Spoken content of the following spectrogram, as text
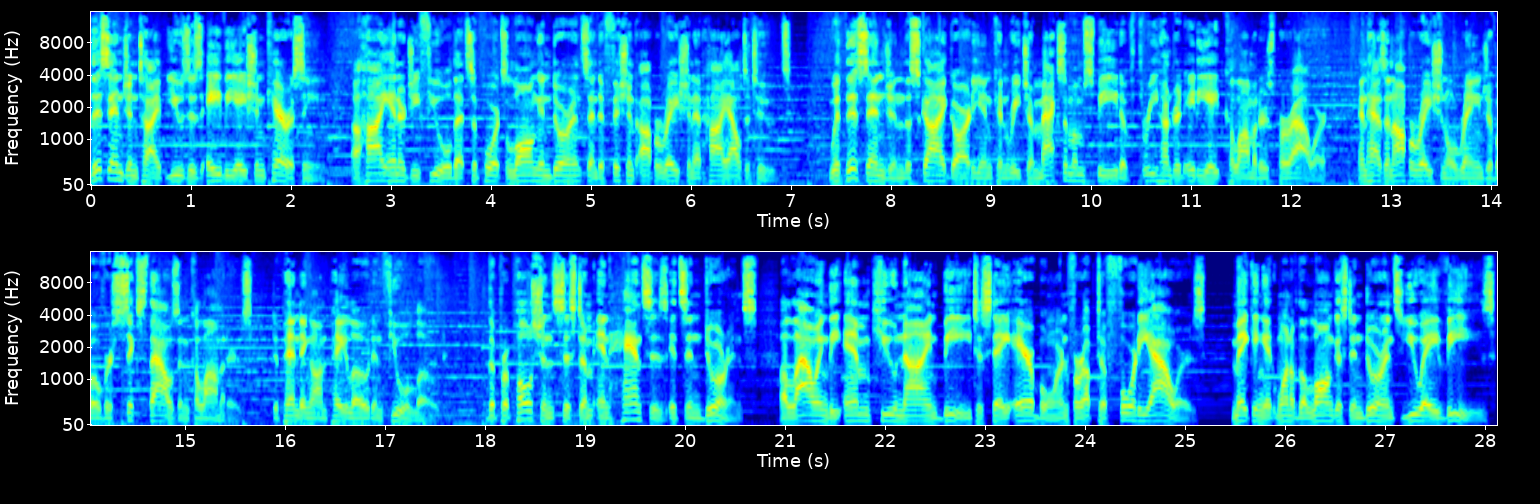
This engine type uses aviation kerosene, a high-energy fuel that supports long endurance and efficient operation at high altitudes. With this engine, the Sky Guardian can reach a maximum speed of 388 kilometers per hour and has an operational range of over 6,000 kilometers, depending on payload and fuel load. The propulsion system enhances its endurance, allowing the MQ-9B to stay airborne for up to 40 hours, making it one of the longest endurance UAVs,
